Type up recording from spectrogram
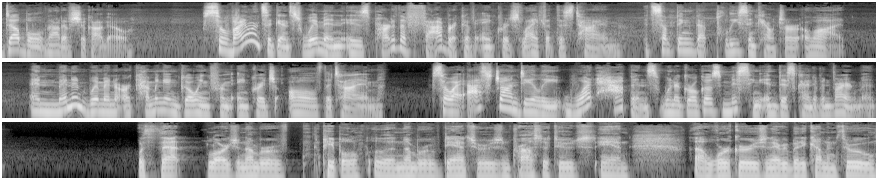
double that of Chicago. So, violence against women is part of the fabric of Anchorage life at this time. It's something that police encounter a lot. And men and women are coming and going from Anchorage all the time. So I asked John Daly what happens when a girl goes missing in this kind of environment. With that large number of people, the number of dancers and prostitutes and uh, workers and everybody coming through,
